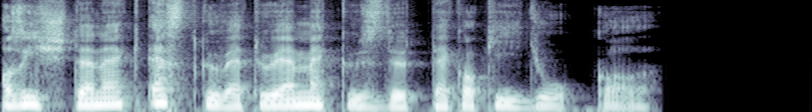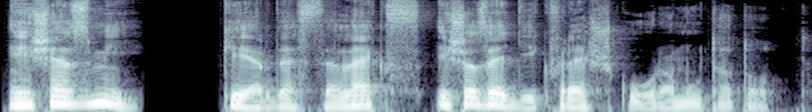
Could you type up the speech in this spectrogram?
Az istenek ezt követően megküzdöttek a kígyókkal. És ez mi? kérdezte Lex, és az egyik freskóra mutatott.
